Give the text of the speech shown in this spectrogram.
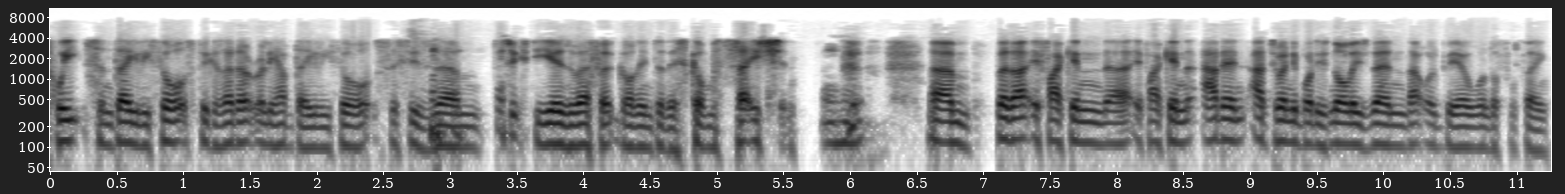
tweets and daily thoughts because I don't really have daily thoughts. This is um, 60 years of effort gone into this conversation. Mm-hmm. um, but uh, if I can uh, if I can add in, add to anybody's knowledge, then that would be a wonderful thing.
